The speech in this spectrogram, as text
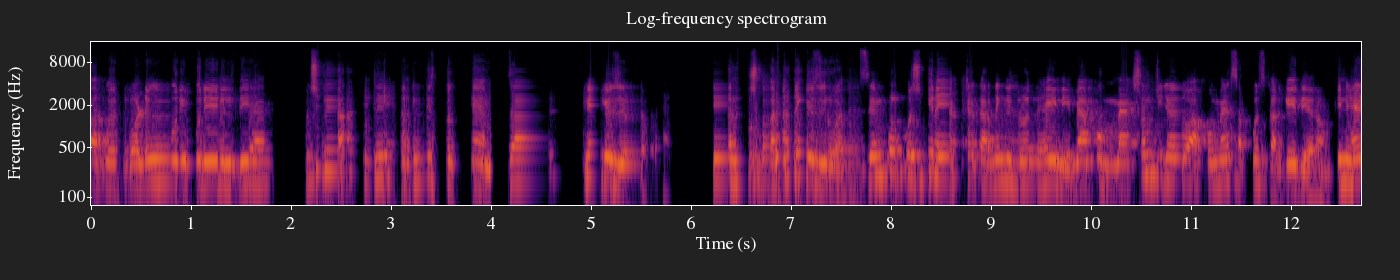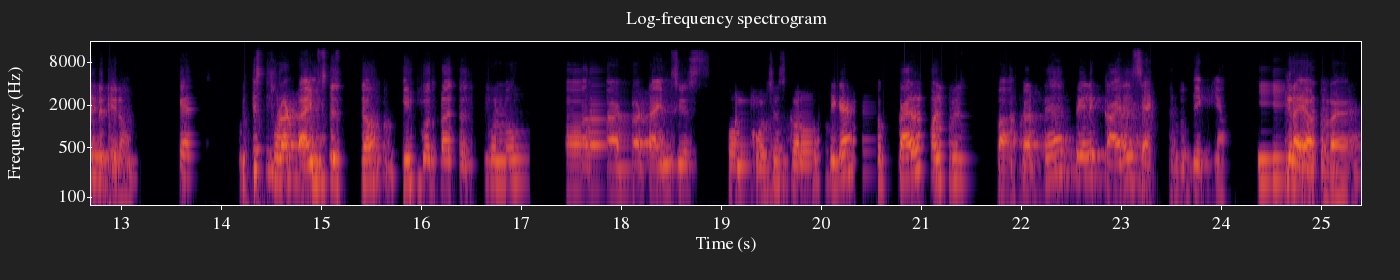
आपको रिकॉर्डिंग पूरी पूरी मिलती है। कुछ भी आप इतनी करने हैं की ज़रूरत है। बनाने की ज़रूरत है। सिंपल कुछ भी नहीं अच्छा करने की ज़रूरत है ही नहीं। मैं आपको मैक्सिमम चीज़ें तो आपको मैं सब कुछ करके ही दे रहा हूँ। इन हैंड दे रहा हूँ। थोड़ा टाइम से जाओ। इनको थोड़ा जल्दी खोलो और थोड़ा टाइम से फ़ोन कोशिश करो। ठीक है? तो कायरल बात करते हैं। पहले कायरल सेंटर देखिए नया हुआ है।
